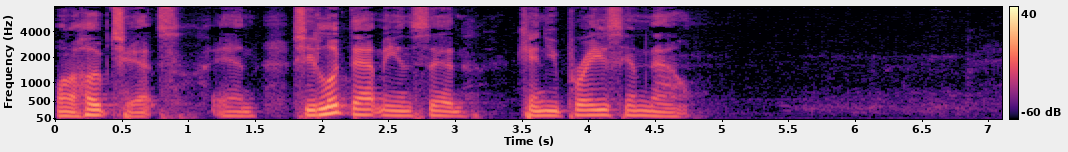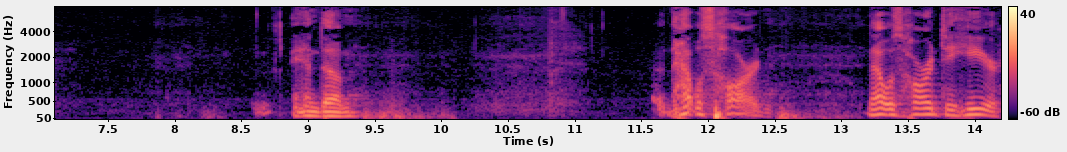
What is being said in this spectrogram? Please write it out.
on a Hope Chats and she looked at me and said, Can you praise him now? And um, that was hard that was hard to hear.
